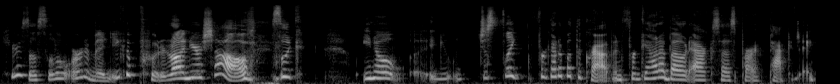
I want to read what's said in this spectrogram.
here's this little ornament. You could put it on your shelf. It's like, you know, just like forget about the crap and forget about access par- packaging.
